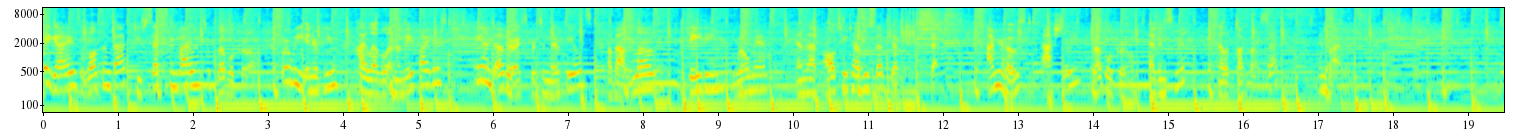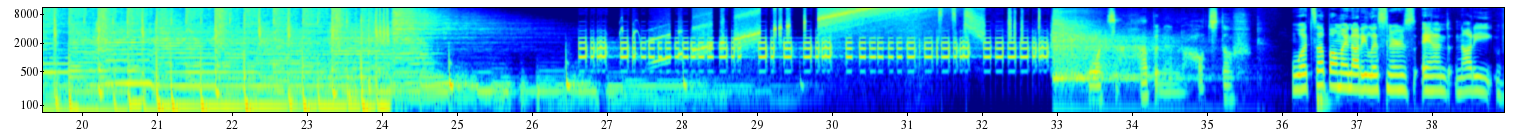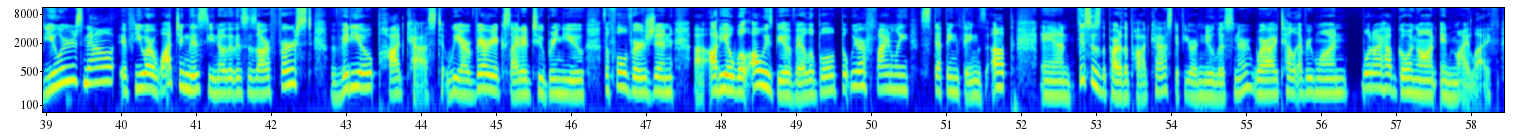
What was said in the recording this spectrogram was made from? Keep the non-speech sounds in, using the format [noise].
Hey guys, welcome back to Sex and Violence with Rebel Girl, where we interview high level MMA fighters and other experts in their fields about love, dating, romance, and that all too taboo subject, sex. I'm your host, Ashley, Rebel Girl, Evans-Smith. Now let's talk about sex and violence. Happening, hot stuff? What's up, all my naughty listeners and naughty viewers now? If you are watching this, you know that this is our first video podcast. We are very excited to bring you the full version. Uh, audio will always be available, but we are finally stepping things up. And this is the part of the podcast, if you're a new listener, where I tell everyone what I have going on in my life.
